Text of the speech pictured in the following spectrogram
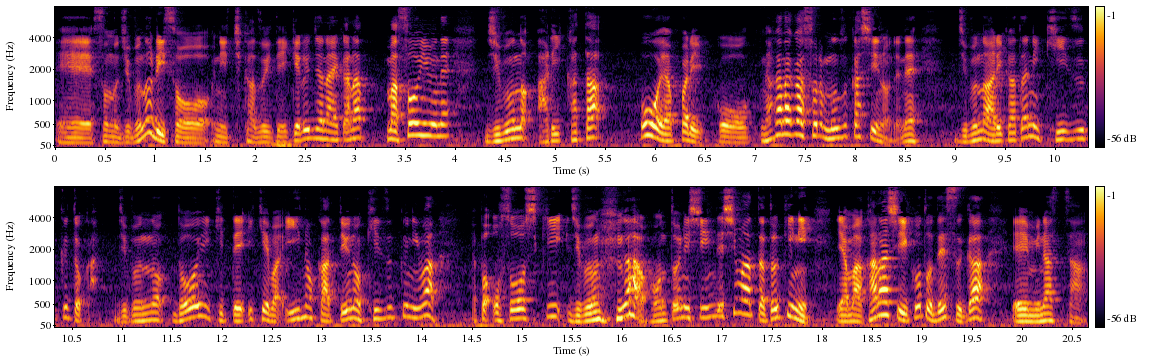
えー、その自分の理想に近づいていけるんじゃないかな、まあ、そういうね自分の在り方をやっぱりこうなかなかそれ難しいのでね自分の在り方に気づくとか自分のどう生きていけばいいのかっていうのを気づくにはやっぱお葬式自分が本当に死んでしまった時にいやまあ悲しいことですが、えー、皆さん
